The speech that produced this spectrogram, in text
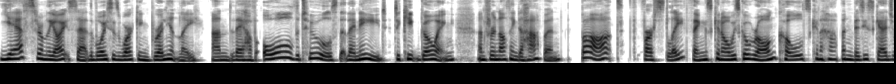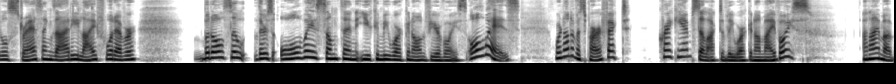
yes, from the outset, the voice is working brilliantly and they have all the tools that they need to keep going and for nothing to happen. But firstly, things can always go wrong. Colds can happen, busy schedules, stress, anxiety, life, whatever. But also, there's always something you can be working on for your voice. Always. We're none of us perfect. Crikey, I'm still actively working on my voice. And I'm a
